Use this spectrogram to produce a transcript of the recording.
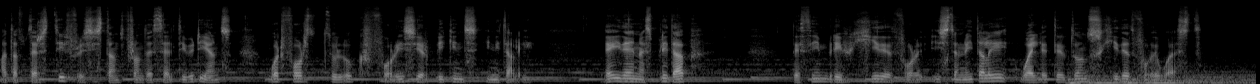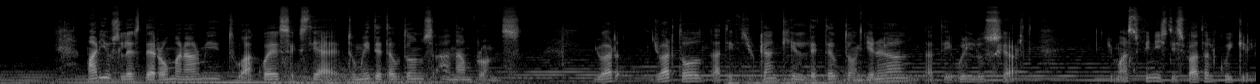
but after stiff resistance from the Celtiberians, were forced to look for easier pickings in Italy. They then split up, the Cimbri headed for eastern Italy, while the Teutons headed for the west. Marius led the Roman army to Aquae Sextiae to meet the Teutons and Ambrons. You are you are told that if you can kill the Teuton general, that they will lose heart. You must finish this battle quickly,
